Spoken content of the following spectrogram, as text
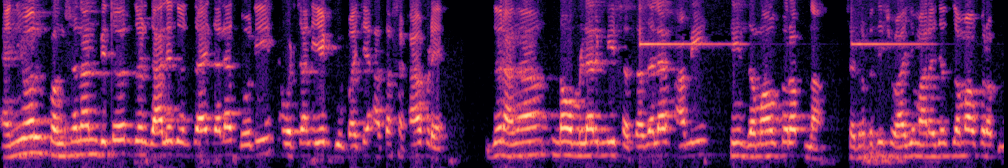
एन्युअल फंक्शनान भितर जर जाले जर जाय जाल्यार दोन्ही वर्सांनी एक दिवपाचे आता सकाळ फुडें. जर हांगा णव म्हणल्यार मीस आसा जाल्यार आमी थंय जमाव करप ना. छत्रपती शिवाजी महाराजाचो जमाव करप ना.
